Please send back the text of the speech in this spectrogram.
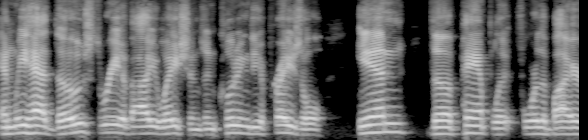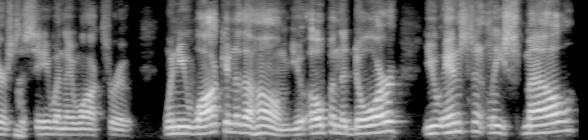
And we had those three evaluations, including the appraisal, in the pamphlet for the buyers to see when they walk through. When you walk into the home, you open the door, you instantly smell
